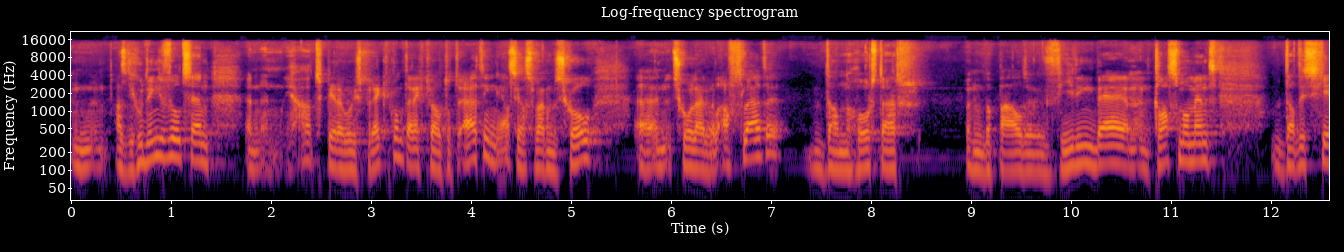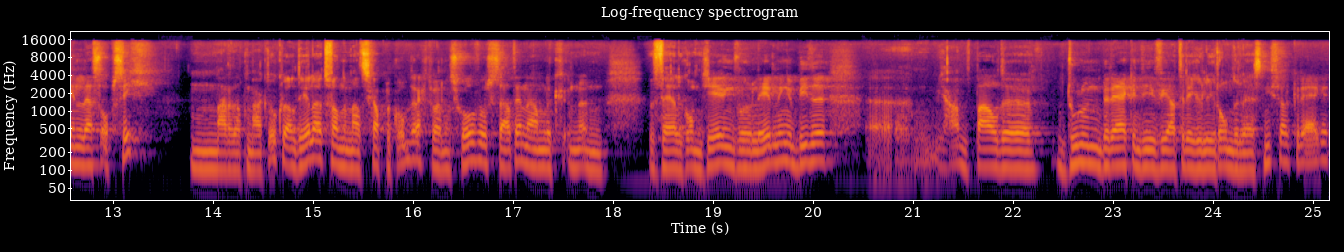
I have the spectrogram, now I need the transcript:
een als die goed ingevuld zijn, een, een, ja, het pedagogisch project komt daar echt wel tot uiting. Als je als warme school het schooljaar wil afsluiten, dan hoort daar een bepaalde viering bij, een, klasmoment. Dat is geen les op zich, maar dat maakt ook wel deel uit van de maatschappelijke opdracht waar een school voor staat. Hè? Namelijk een, een veilige omgeving voor leerlingen bieden. Uh, ja, bepaalde doelen bereiken die je via het reguliere onderwijs niet zou krijgen.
